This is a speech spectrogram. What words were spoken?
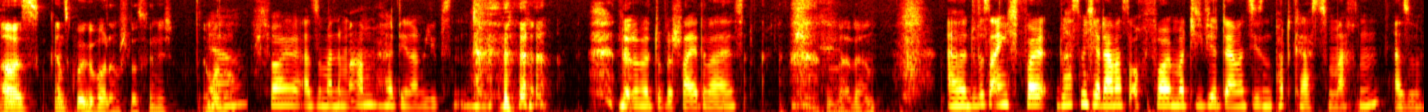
Aber es ist ganz cool geworden am Schluss, finde ich. Immer ja, noch. voll. Also meine Mom hört ihn am liebsten. Nur damit du Bescheid weißt. Na dann. Aber du bist eigentlich voll, du hast mich ja damals auch voll motiviert, damals diesen Podcast zu machen. Also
